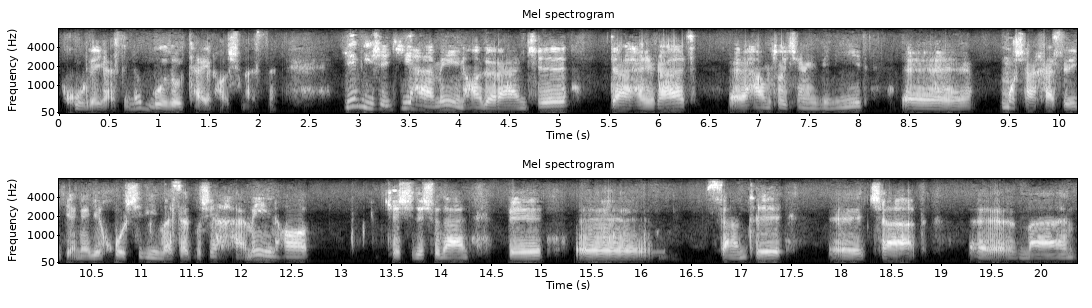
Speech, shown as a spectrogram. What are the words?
خورده هست. اینا بزرگترین هاشون هستن. یه ویژگی همه اینها دارن که در حقیقت همونطور که می‌بینید مشخصه دیگه. یعنی اگه خورشید این وسط باشه همه اینها کشیده شدن به سمت چپ. من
